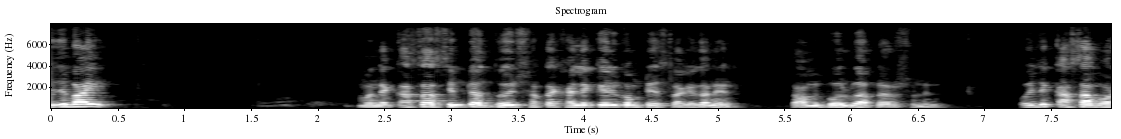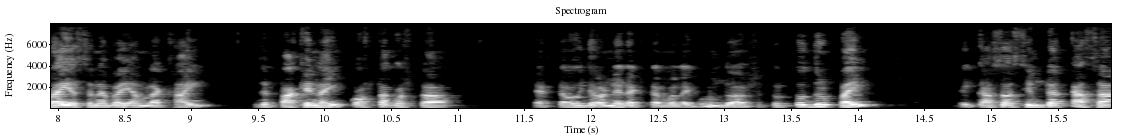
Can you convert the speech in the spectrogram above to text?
ওই যে ভাই মানে কাঁচা সিমটা দইয়ের সাথে খাইলে কীরকম টেস্ট লাগে জানেন? তো আমি বলব আপনারা শুনেন। ওই যে কাঁচা বড়াই আছে না ভাই, আমরা খাই, যে পাকে নাই, কষ্টা কষ্টা। একটা ওই ধরনের একটা মানে গন্ধ আসে। তো তদ্রুপ পাই এই কাঁচা সিমটা কাঁচা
